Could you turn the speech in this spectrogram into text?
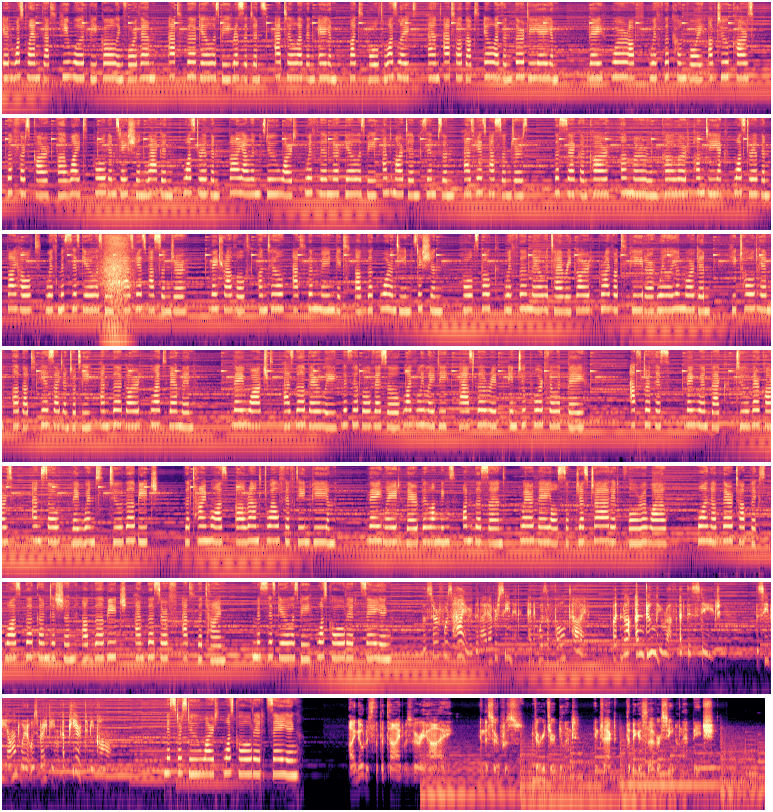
It was planned that he would be calling for them at the Gillespie residence at 11 a.m., but Holt was late, and at about 11.30 a.m., they were off with the convoy of two cars. The first car, a white Holden station wagon, was driven by Alan Stewart with Vinner Gillespie and Martin Simpson as his passengers. The second car, a maroon-colored Pontiac, was driven by Holt with Mrs. Gillespie as his passenger. They traveled until at the main gate of the quarantine station. Holt spoke with the military guard, Private Peter William Morgan. He told him about his identity and the guard let them in. They watched as the barely visible vessel Lively Lady passed the rip into Port Phillip Bay. After this, they went back to their cars, and so they went to the beach. The time was around 12:15 p.m. They laid their belongings on the sand, where they also just chatted for a while. One of their topics was the condition of the beach and the surf at the time. Mrs. Gillespie was quoted saying, The surf was higher than I'd ever seen it, and it was a full tide, but not unduly rough at this stage. The sea beyond where it was breaking appeared to be calm. Mr. Stewart was quoted saying, I noticed that the tide was very high, and the surf was very turbulent. In fact, the biggest I've ever seen on that beach.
